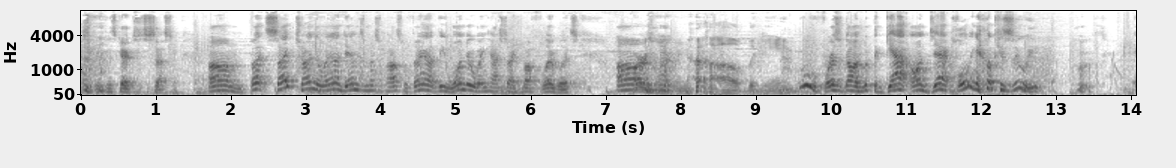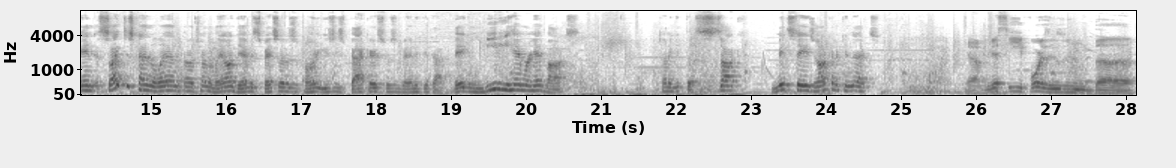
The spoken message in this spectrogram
This, this character's disgusting. Um, but Psyke trying to lay on damage as much as possible, throwing out the Wonder Wing hashtag buff flare blitz. Um, First one of the game. Ooh, Forza Don with the Gat on deck, holding out Kazooie. And Psyke just kind of land, uh, trying to lay on damage, space out his opponent, use these back airs to his advantage, get that big, meaty hammer hitbox. Trying to get the stuck. Mid stage, not going to connect. Yeah, we just see Forza using the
